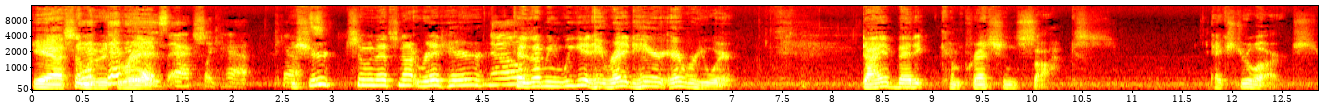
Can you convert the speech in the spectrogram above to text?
Yeah, some that, of it's that red. is actually cat. You sure some of that's not red hair? No. Because, I mean, we get red hair everywhere. Diabetic compression socks. Extra large.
